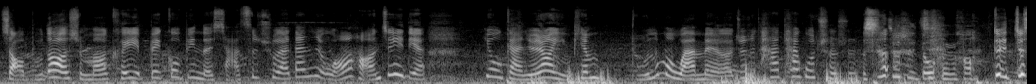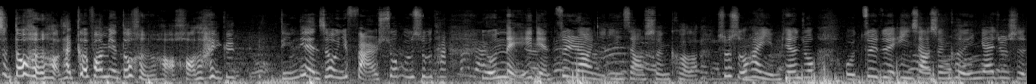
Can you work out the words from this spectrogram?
找不到什么可以被诟病的瑕疵出来。但是往往好像这一点又感觉让影片。不那么完美了，就是他太过成熟，就是都很好。对，就是都很好，他各方面都很好，好到一个顶点之后，你反而说不出他有哪一点最让你印象深刻了。说实话，影片中我最最印象深刻的应该就是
